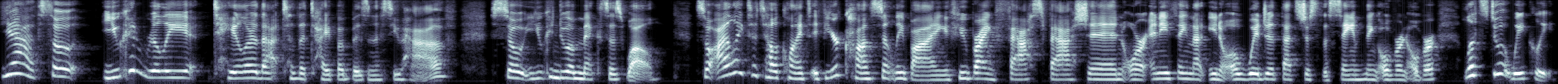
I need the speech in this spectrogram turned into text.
Yeah, so you can really tailor that to the type of business you have. So you can do a mix as well. So I like to tell clients if you're constantly buying, if you're buying fast fashion or anything that, you know, a widget that's just the same thing over and over, let's do it weekly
